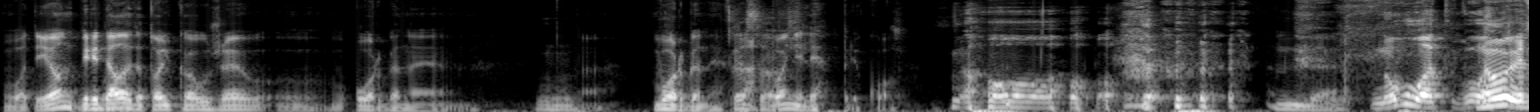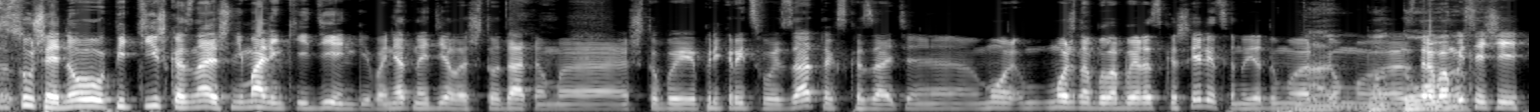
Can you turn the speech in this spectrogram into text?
Вот, и он передал это только уже в органы. В органы. А, поняли? Прикол. Да. Ну вот, вот. Ну, слушай, ну пятишка, знаешь, не маленькие деньги. Понятное дело, что да, там, э, чтобы прикрыть свой зад, так сказать, э, можно было бы раскошелиться, но я думаю, Артем э, здравомыслящий,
